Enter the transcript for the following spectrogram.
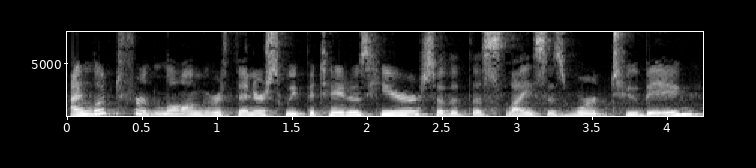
I looked for longer, thinner sweet potatoes here so that the slices weren't too big.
